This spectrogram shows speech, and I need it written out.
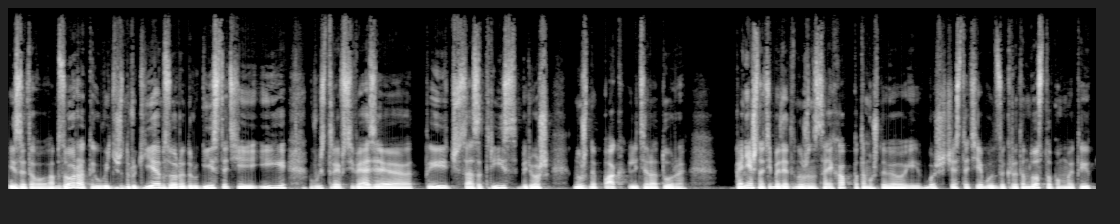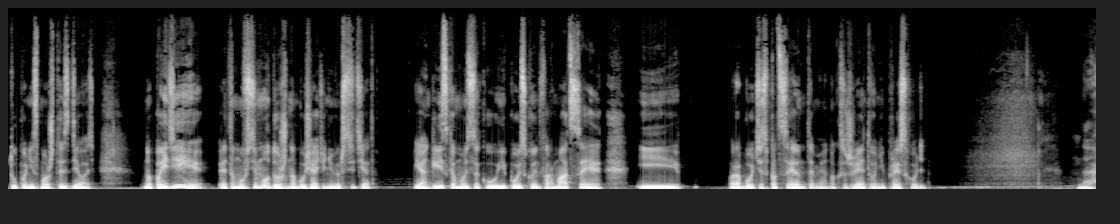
из этого обзора ты увидишь другие обзоры, другие статьи, и, выстроив связи, ты часа за три соберешь нужный пак литературы. Конечно, тебе для этого нужен Sci-Hub, потому что и большая часть статей будет закрытым доступом, и ты тупо не сможешь это сделать. Но по идее этому всему должен обучать университет. И английскому языку, и поиску информации, и работе с пациентами. Но, к сожалению, этого не происходит. Да,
